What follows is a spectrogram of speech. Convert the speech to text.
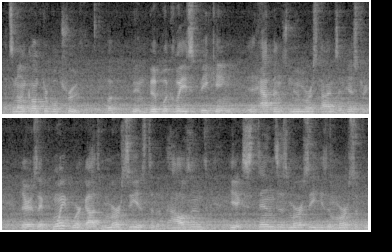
That's an uncomfortable truth, but in biblically speaking, it happens numerous times in history. There is a point where God's mercy is to the thousands he extends his mercy. He's a merciful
